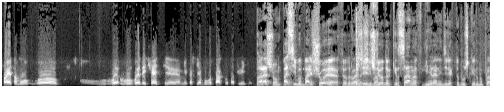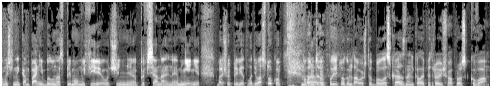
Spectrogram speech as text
поэтому в, в, в этой части, мне кажется, я бы вот так вот ответил. Хорошо, спасибо большое, Федор Васильевич. Спасибо. Федор Кирсанов, генеральный директор русской рыбопромышленной компании, был у нас в прямом эфире. Очень профессиональное мнение. Большой привет Владивостоку. Ну вот а... по итогам того, что было сказано, Николай Петрович, вопрос к вам.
